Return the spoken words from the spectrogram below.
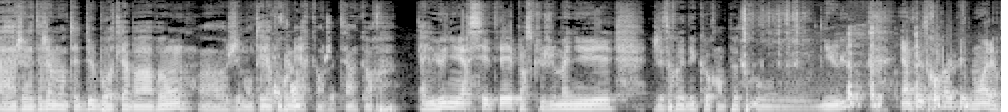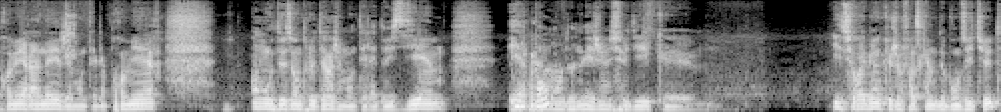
euh, j'avais déjà monté deux boîtes là-bas avant. Euh, j'ai monté la première quand j'étais encore à l'université parce que je m'ennuyais. J'ai trouvé des cours un peu trop nuls et un peu trop rapidement. La première année, j'ai monté la première. Un ou deux ans plus tard, j'ai monté la deuxième. Et à un moment donné, je me suis dit que il serait bien que je fasse quand même de bonnes études.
